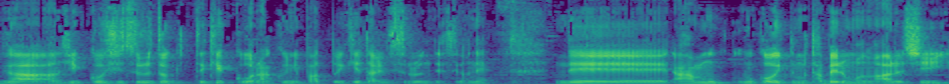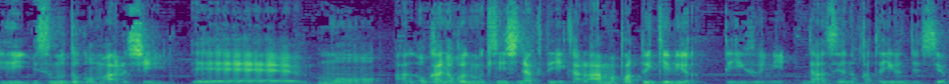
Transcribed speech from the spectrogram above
があの引っ越しする時って結構楽にパッと行けたりするんですよね。であ向こう行っても食べるものあるし住むとこもあるしでもうあのお金のことも気にしなくていいからあんまパッと行けるよっていうふうに男性の方言うんですよ。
